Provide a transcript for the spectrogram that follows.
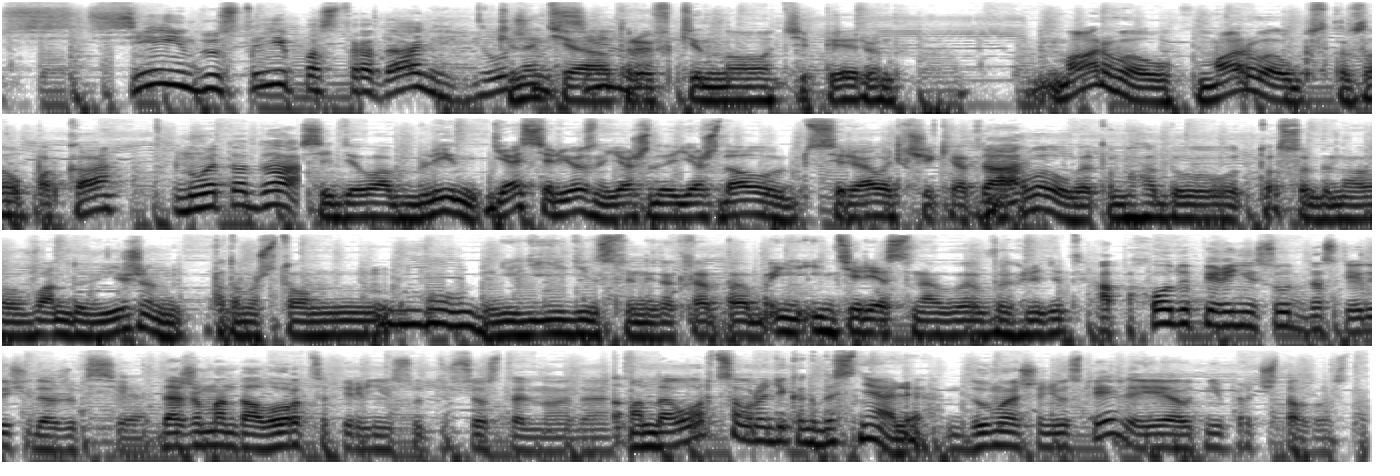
все индустрии пострадали. Кинотеатры в кино теперь он Марвел, Марвел сказал пока. Ну это да. Все дела, блин, я серьезно, я, ждал, я ждал сериалчики от да. Marvel в этом году, вот особенно Ванду Vision, потому что он ну, единственный как-то интересно выглядит. А походу перенесут на следующий даже все. Даже Мандалорца перенесут и все остальное, да. Мандалорца вроде как досняли. Думаешь, они успели? Я вот не прочитал просто.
